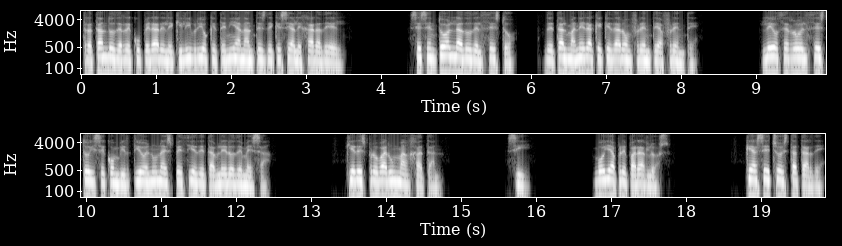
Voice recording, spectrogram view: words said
tratando de recuperar el equilibrio que tenían antes de que se alejara de él. Se sentó al lado del cesto, de tal manera que quedaron frente a frente. Leo cerró el cesto y se convirtió en una especie de tablero de mesa. ¿Quieres probar un Manhattan? Sí. Voy a prepararlos. ¿Qué has hecho esta tarde?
